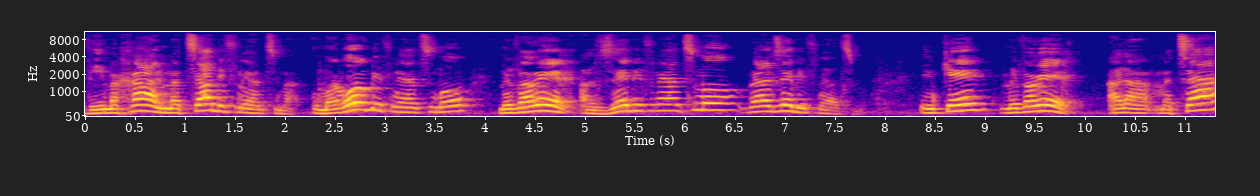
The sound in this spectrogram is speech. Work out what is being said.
ואם אכל מצה בפני עצמה ומרור בפני עצמו מברך על זה בפני עצמו ועל זה בפני עצמו. אם כן מברך על המצה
